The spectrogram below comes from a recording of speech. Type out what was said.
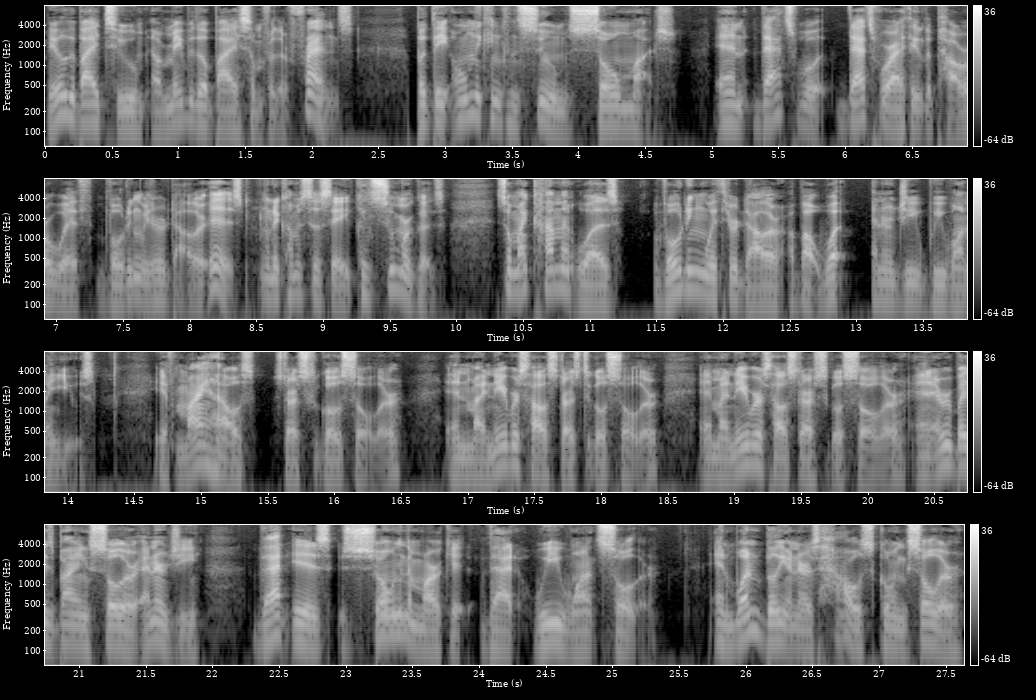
Maybe they'll buy two, or maybe they'll buy some for their friends, but they only can consume so much. And that's what that's where I think the power with voting with your dollar is when it comes to say consumer goods. So my comment was voting with your dollar about what energy we want to use. If my house starts to go solar and my neighbor's house starts to go solar and my neighbor's house starts to go solar and everybody's buying solar energy, that is showing the market that we want solar. And one billionaire's house going solar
